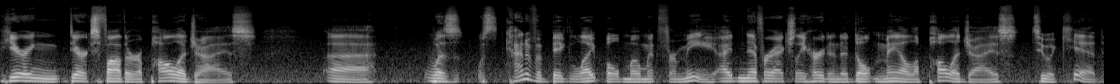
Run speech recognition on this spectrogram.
Hearing Derek's father apologize uh, was was kind of a big light bulb moment for me. I'd never actually heard an adult male apologize to a kid,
